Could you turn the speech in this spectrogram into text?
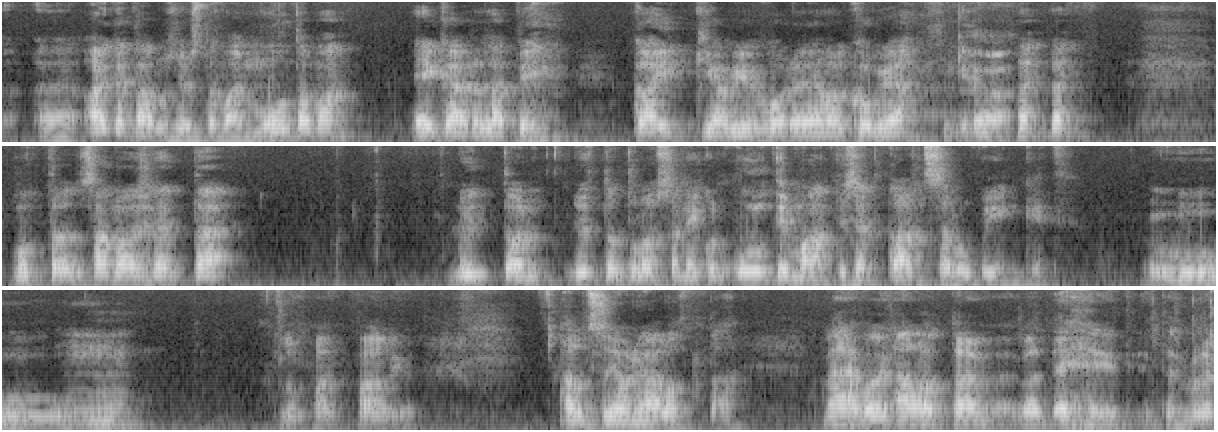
äh, aikataulusyistä vain muutama, ei käydä läpi kaikkia viime vuoden elokuvia. Joo. Mutta sanoisin, että nyt on, nyt on tulossa niin ultimaattiset katseluvinkit. Uh, mm. Lupaat paljon. Haluatko Jouni aloittaa? Mä voin aloittaa. Mä tein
